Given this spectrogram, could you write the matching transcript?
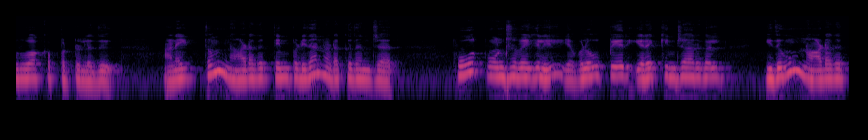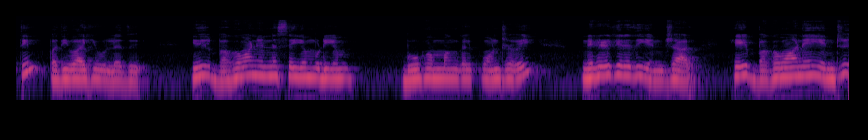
உருவாக்கப்பட்டுள்ளது. அனைத்தும் நாடகத்தின்படி தான் நடக்குதென்றார். போர் போன்றவைகளில் எவ்வளவு பேர் இறக்கின்றார்கள்? இதுவும் நாடகத்தில் பதிவாகியுள்ளது. இதில் பகவான் என்ன செய்ய முடியும்? பூகம்பங்கள் போன்றவை நிகழ்கிறது என்றால் ஹே பகவானே என்று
